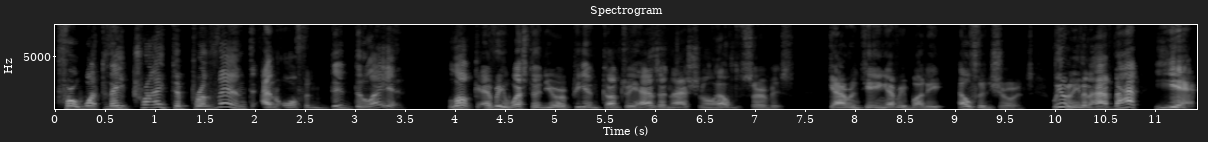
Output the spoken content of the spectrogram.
for what they tried to prevent and often did delay it. Look, every Western European country has a national health service guaranteeing everybody health insurance. We don't even have that yet.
